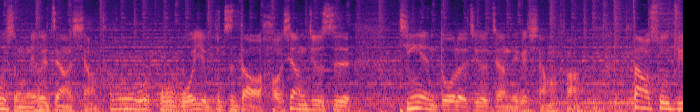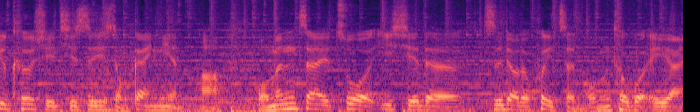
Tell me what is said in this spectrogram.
为什么你会这样想？他说我我我也不知道，好像就是经验多了就有这样的一个想法。大数据科学其实是一种概念啊，我们在做一些的资料的会诊，我们透过 AI，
